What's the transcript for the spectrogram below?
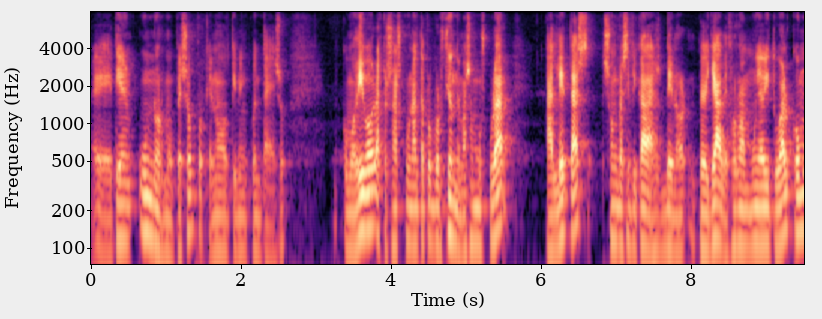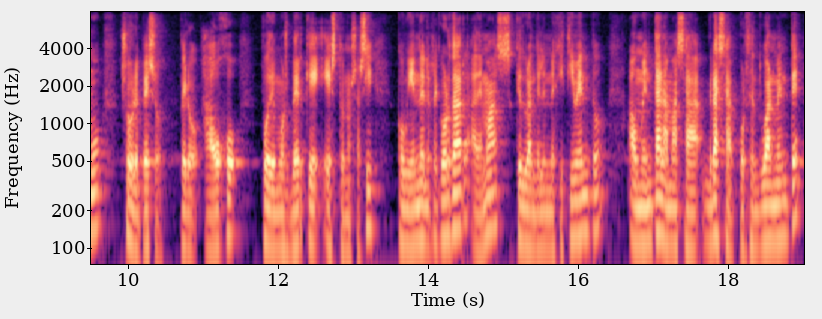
eh, tienen un normo peso porque no tienen en cuenta eso. Como digo, las personas con una alta proporción de masa muscular atletas son clasificadas pero ya de forma muy habitual como sobrepeso. Pero a ojo podemos ver que esto no es así. Conviene recordar, además, que durante el envejecimiento aumenta la masa grasa porcentualmente,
